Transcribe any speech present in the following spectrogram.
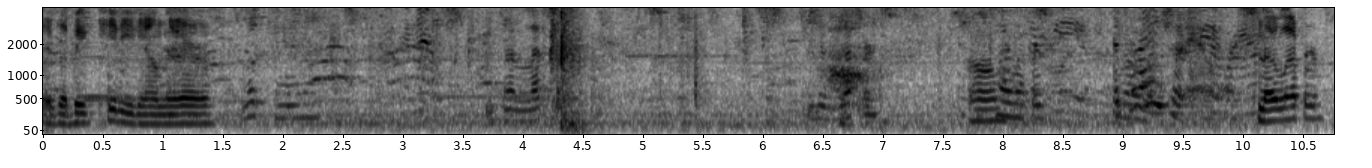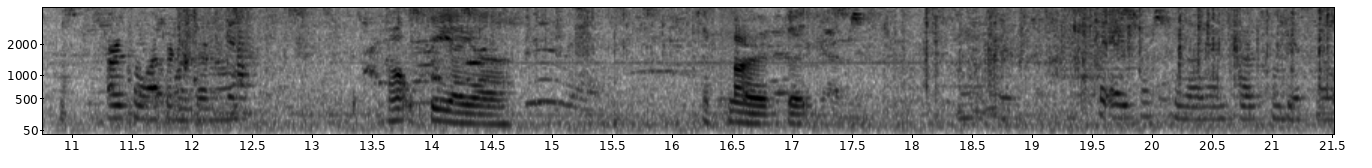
There's a big kitty down there. Look, Hannah. You got a leopard. Is it a leopard? Um, leopard. It's an Asian animal. snow leopard. Or it's a leopard in general. I don't see a uh, a card, but The Asian chameleon, so it's gonna be a snow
